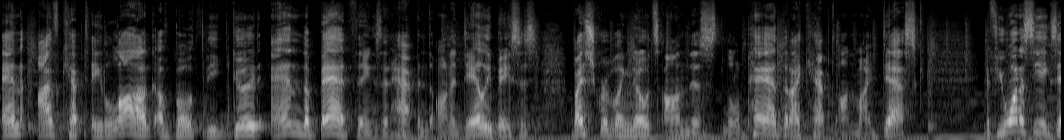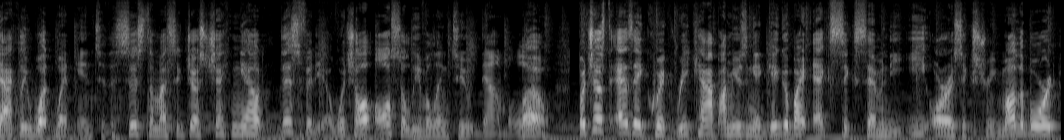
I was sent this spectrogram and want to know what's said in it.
and I've kept a log of both the good and the bad things that happened on a daily basis by scribbling notes on this little pad that I kept on my desk. If you want to see exactly what went into the system, I suggest checking out this video, which I'll also leave a link to down below. But just as a quick recap, I'm using a Gigabyte X670E Aorus Extreme motherboard,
